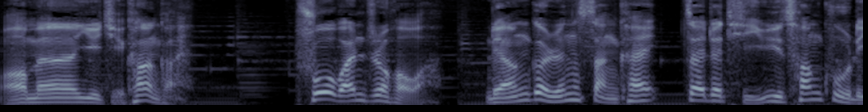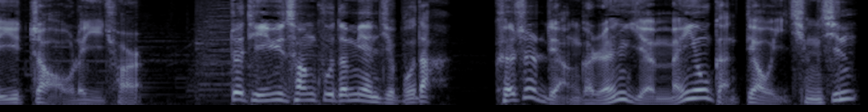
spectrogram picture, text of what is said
我们一起看看。说完之后啊，两个人散开，在这体育仓库里找了一圈。这体育仓库的面积不大，可是两个人也没有敢掉以轻心，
